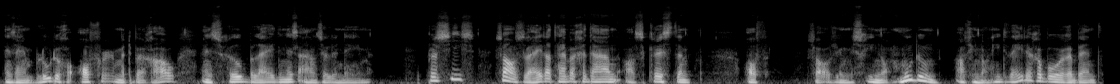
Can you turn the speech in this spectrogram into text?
en zijn bloedige offer met berouw en schuldbeleidenis aan zullen nemen. Precies zoals wij dat hebben gedaan als christen, of zoals u misschien nog moet doen als u nog niet wedergeboren bent.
